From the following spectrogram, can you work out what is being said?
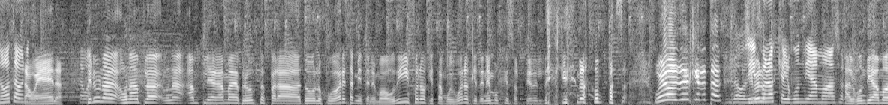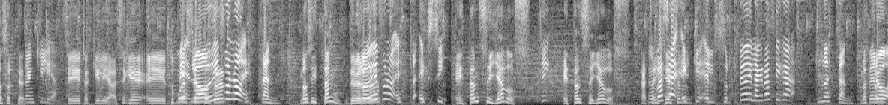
No, está Está buena. Tiene una, una, amplia, una amplia gama de productos para todos los jugadores. También tenemos audífonos, que está muy bueno, que tenemos que sortear el de que no pasa. ¡Huevón, es que no está! Los Sí, audífonos pero que algún día vamos a sortear. algún día vamos a sortear. Tranquilidad. Sí, tranquilidad. Así que eh, tú puedes los encontrar... audífonos están. No, sí están, de Los verdad. audífonos está- existen. Están sellados. Sí. Están sellados. Lo que pasa es que el sorteo de la gráfica no están. No pero,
